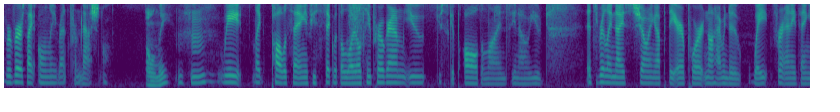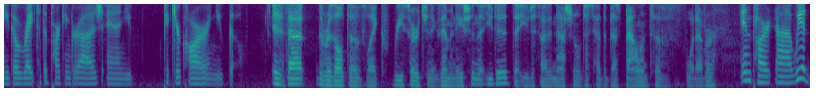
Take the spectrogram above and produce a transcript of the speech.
reverse, I only rent from National. Only? Mm-hmm. We like Paul was saying, if you stick with a loyalty program, you you skip all the lines. You know, you. It's really nice showing up at the airport, not having to wait for anything. You go right to the parking garage and you pick your car and you go. Is that the result of like research and examination that you did that you decided National just had the best balance of whatever? in part, uh, we had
